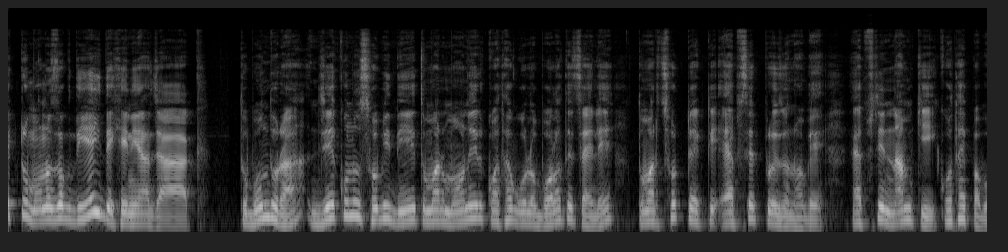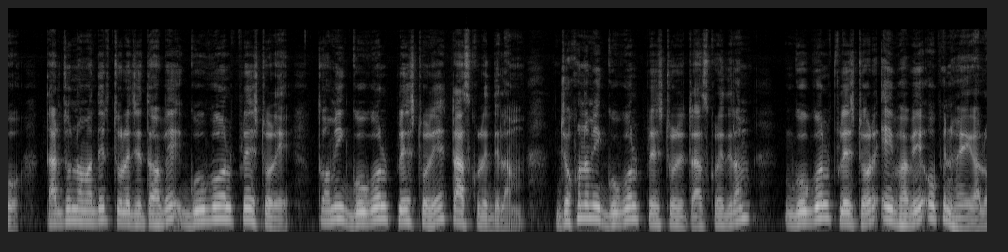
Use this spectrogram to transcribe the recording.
একটু মনোযোগ দিয়েই দেখে নেওয়া যাক। তো বন্ধুরা যে কোনো ছবি দিয়ে তোমার মনের কথাগুলো বলাতে চাইলে তোমার ছোট্ট একটি অ্যাপসের প্রয়োজন হবে। অ্যাপসটির নাম কি? কোথায় পাবো? তার জন্য আমাদের চলে যেতে হবে গুগল প্লে স্টোরে তো আমি গুগল প্লে স্টোরে টাচ করে দিলাম। যখন আমি গুগল প্লে স্টোরে টাচ করে দিলাম গুগল প্লে স্টোর এইভাবে ওপেন হয়ে গেল।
